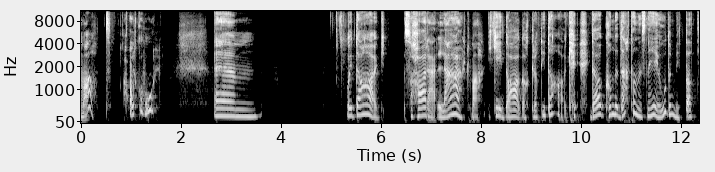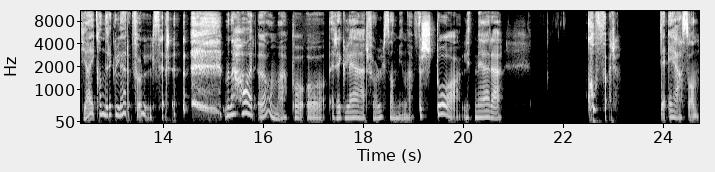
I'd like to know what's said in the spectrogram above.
mat og alkohol. Um, og i dag så har jeg lært meg, ikke i dag, akkurat i dag I dag kom det dettende ned i hodet mitt at jeg kan regulere følelser. Men jeg har øvd meg på å regulere følelsene mine. Forstå litt mer hvorfor det er sånn.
